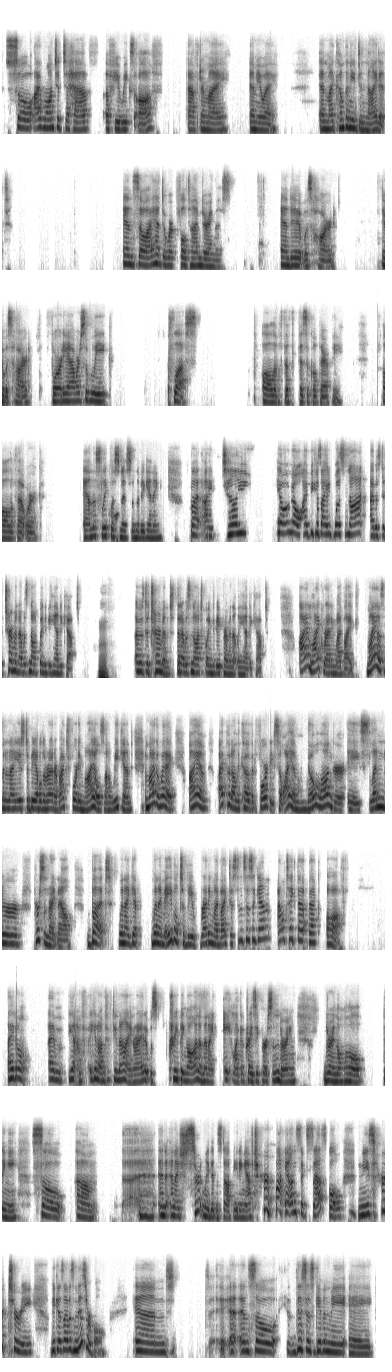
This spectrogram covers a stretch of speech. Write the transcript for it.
So I wanted to have a few weeks off after my MUA, and my company denied it and so I had to work full time during this. And it was hard. It was hard. 40 hours a week plus all of the physical therapy, all of that work, and the sleeplessness in the beginning. But I tell you, oh no, I because I was not, I was determined I was not going to be handicapped. Mm. I was determined that I was not going to be permanently handicapped. I like riding my bike. My husband and I used to be able to ride our bikes 40 miles on a weekend. And by the way, I am I put on the COVID 40, so I am no longer a slender person right now. But when I get when I'm able to be riding my bike distances again, I'll take that back off. I don't I'm know, you know, I'm 59, right? It was creeping on and then I ate like a crazy person during during the whole thingy. So um and and I certainly didn't stop eating after my unsuccessful knee surgery because I was miserable, and and so this has given me a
